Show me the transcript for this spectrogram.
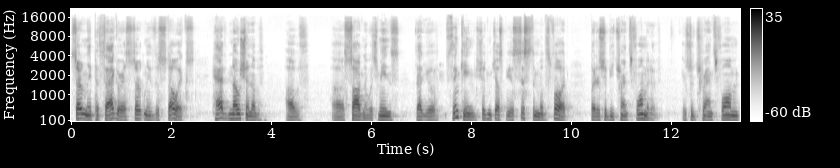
certainly Pythagoras, certainly the Stoics, had notion of, of uh, sadhana, which means that your thinking shouldn't just be a system of thought, but it should be transformative. It should transform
